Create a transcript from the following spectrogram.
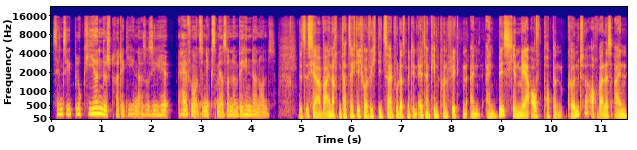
sind sie blockierende Strategien. Also sie helfen uns nichts mehr, sondern behindern uns. Jetzt ist ja Weihnachten tatsächlich häufig die Zeit, wo das mit den Eltern-Kind-Konflikten ein, ein bisschen mehr aufpoppen könnte, auch weil es ein,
